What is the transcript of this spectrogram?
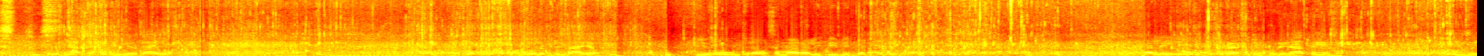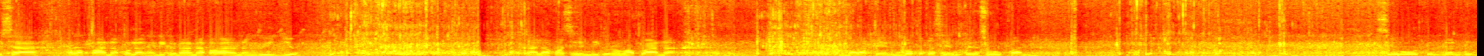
Alas 10 na, uwi na tayo. Habang ulam din tayo. Yung dalawang sa Maral, ibibinta natin. Bali, pinatras yung huli natin. Yung isa, kapapana ko lang, hindi ko na nakaha ng video. Kala ko kasi hindi ko na mapana. Malaking bato kasi yung pinasukan. Si Utol nandun.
